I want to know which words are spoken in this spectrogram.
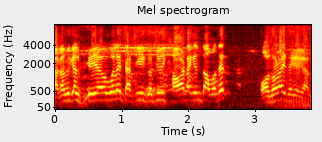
আগামীকাল ফিরে যাব বলে চাচিকি কচুরি খাওয়াটা কিন্তু আমাদের অধরাই থেকে গেল।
